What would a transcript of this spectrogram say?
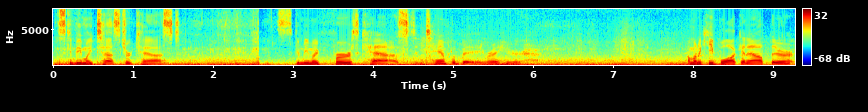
this can be my tester cast. This is gonna be my first cast in Tampa Bay right here. I'm gonna keep walking out there.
